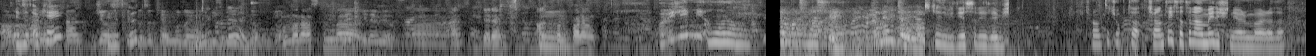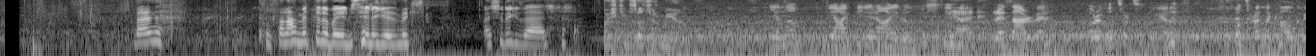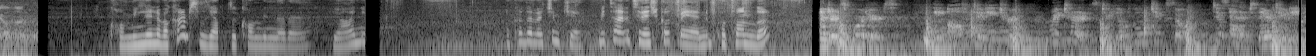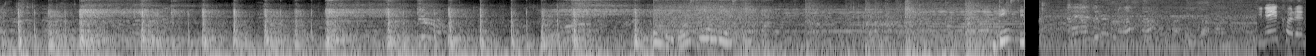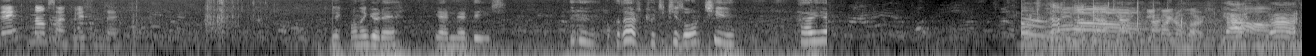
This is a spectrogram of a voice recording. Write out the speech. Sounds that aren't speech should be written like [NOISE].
Ama Is it okay? Sen Is it good? sıkıldı, Temmuz ayının buldu. Bunları aslında Gidemiyoruz. aa, alkollerden alkol falan Öyle mi? Aman aman. İlk kez videosunu izlemiş. Çanta çok tatlı. Çantayı satın almayı düşünüyorum bu arada. Ben Sultanahmet'te de bu elbiseyle gezmek istiyorum. Aşırı güzel. [LAUGHS] Hoş kimse oturmuyor. Yanı VIP'lere ayrılmış. Yani. [LAUGHS] Rezerve. Oraya oturtulmuyor. [LAUGHS] Oturanı da kaldırıyorlar. Kombinlerine bakar mısınız yaptığı kombinlere? Yani o kadar açım ki. Bir tane trench coat beğendim. Kotondu. The off-duty troop returns to Yongu Jigsaw to end their duty. Güney Kore'de Namsan Kulesi'nde. Bana göre yerler değil. [CLEARS THROAT] o kadar kötü ki zor ki. Her yer İyi bayramlar.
